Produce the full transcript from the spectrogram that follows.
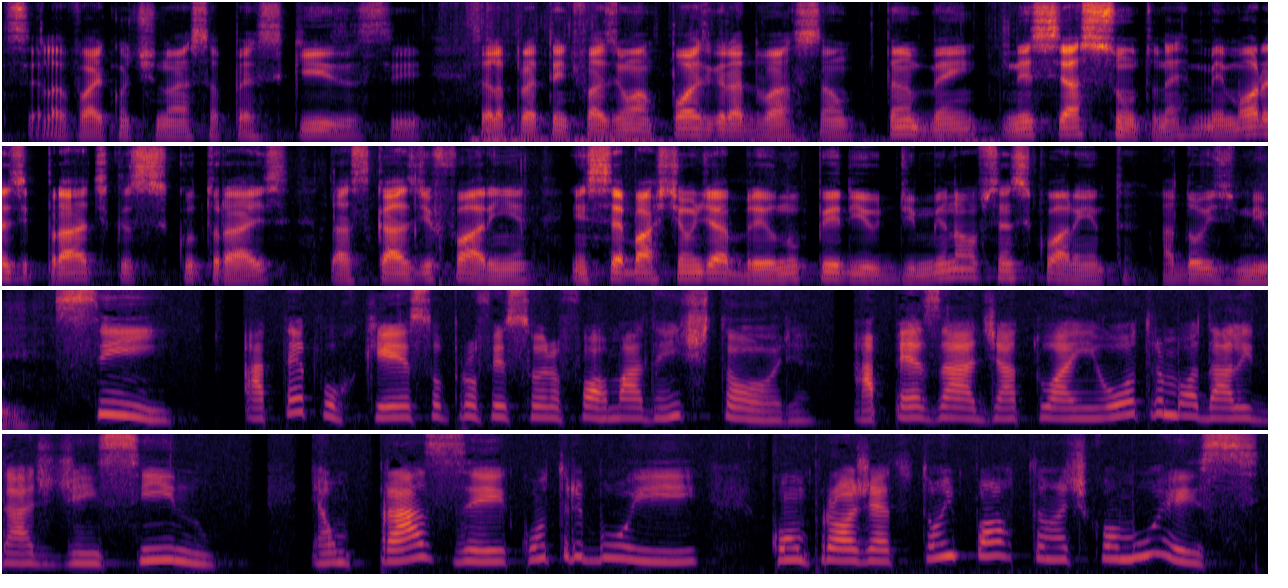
se ela vai continuar essa pesquisa, se, se ela pretende fazer uma pós-graduação também nesse assunto, né, memórias e práticas culturais das casas de farinha em Sebastião de Abreu no período de 1940 a 2000. Sim, até porque sou professora formada em História. Apesar de atuar em outra modalidade de ensino, é um prazer contribuir com um projeto tão importante como esse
